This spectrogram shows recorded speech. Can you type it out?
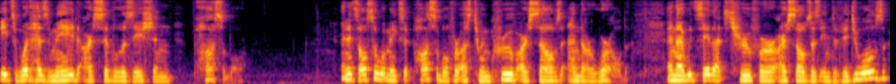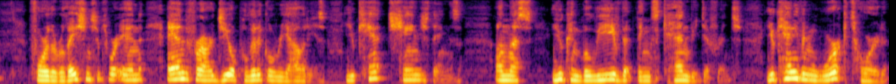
It's what has made our civilization possible. And it's also what makes it possible for us to improve ourselves and our world. And I would say that's true for ourselves as individuals, for the relationships we're in, and for our geopolitical realities. You can't change things unless you can believe that things can be different. You can't even work toward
